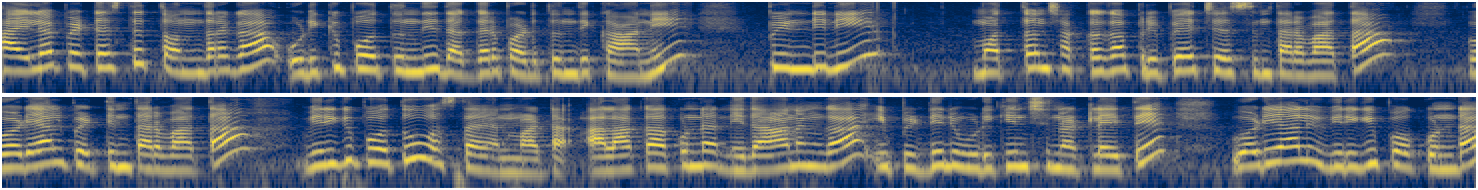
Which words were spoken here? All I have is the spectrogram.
హైలో పెట్టేస్తే తొందరగా ఉడికిపోతుంది దగ్గర పడుతుంది కానీ పిండిని మొత్తం చక్కగా ప్రిపేర్ చేసిన తర్వాత వడియాలు పెట్టిన తర్వాత విరిగిపోతూ వస్తాయన్నమాట. అలా కాకుండా నిదానంగా ఈ పిండిని ఉడికించినట్లయితే వడియాలు విరిగిపోకుండా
